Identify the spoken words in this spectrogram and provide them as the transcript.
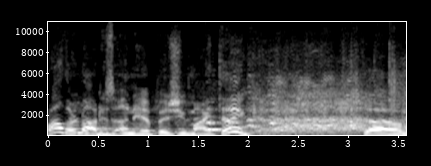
wow, they're not as unhip as you might think. um,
